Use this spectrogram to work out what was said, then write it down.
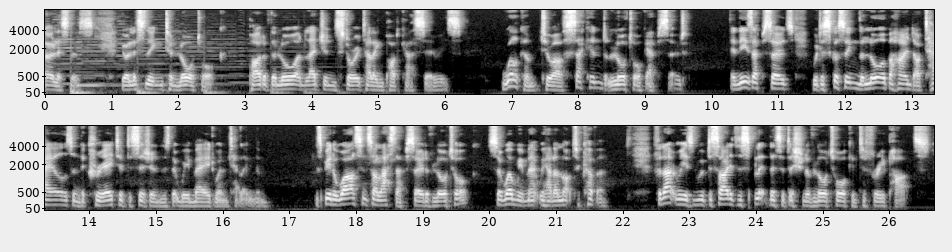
Hello, listeners. You're listening to Lore Talk, part of the Lore and Legend Storytelling podcast series. Welcome to our second Lore Talk episode. In these episodes, we're discussing the lore behind our tales and the creative decisions that we made when telling them. It's been a while since our last episode of Lore Talk, so when we met, we had a lot to cover. For that reason, we've decided to split this edition of Lore Talk into three parts.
